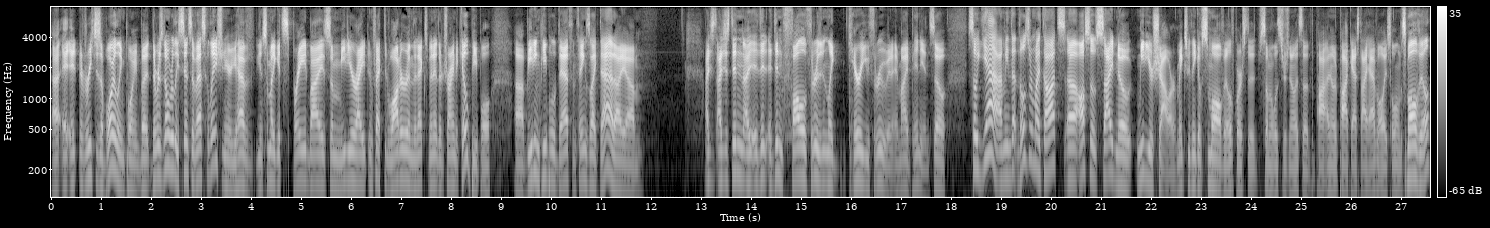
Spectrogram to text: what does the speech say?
uh, it, it, reaches a boiling point, but there was no really sense of escalation here. You have you know, somebody gets sprayed by some meteorite infected water, and the next minute they're trying to kill people, uh, beating people to death, and things like that. I um, I just I just didn't I, it, it didn't follow through. It didn't like carry you through, in, in my opinion. So so yeah, I mean that, those are my thoughts. Uh, also, side note: meteor shower makes me think of Smallville. Of course, the, some of the listeners know it's the, the po- another podcast I have, always holding Smallville.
